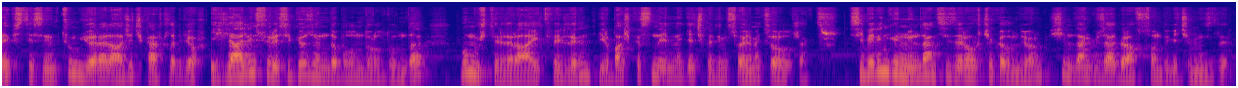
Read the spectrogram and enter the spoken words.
web sitesinin tüm URL ağacı çıkartılabiliyor. İhlalin süresi göz önünde bulundurulduğunda bu müşterilere ait verilerin bir başkasının eline geçmediğini söylemek zor olacaktır. Siber'in günlüğünden sizlere hoşçakalın diyorum. Şimdiden güzel bir hafta sonu geçirmenizi dilerim.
